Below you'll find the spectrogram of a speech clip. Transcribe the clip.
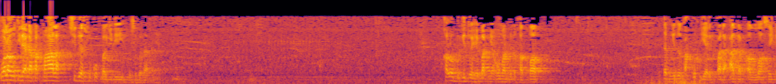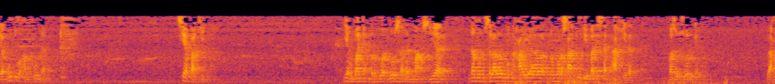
walau tidak dapat pahala sudah cukup bagi diriku sebenarnya. Kalau begitu hebatnya Umar bin Khattab dan begitu takut dia kepada adab Allah sehingga butuh ampunan. Siapa kita? Yang banyak berbuat dosa dan maksiat namun selalu menghayal nomor satu di barisan akhirat. masuk surga. La.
